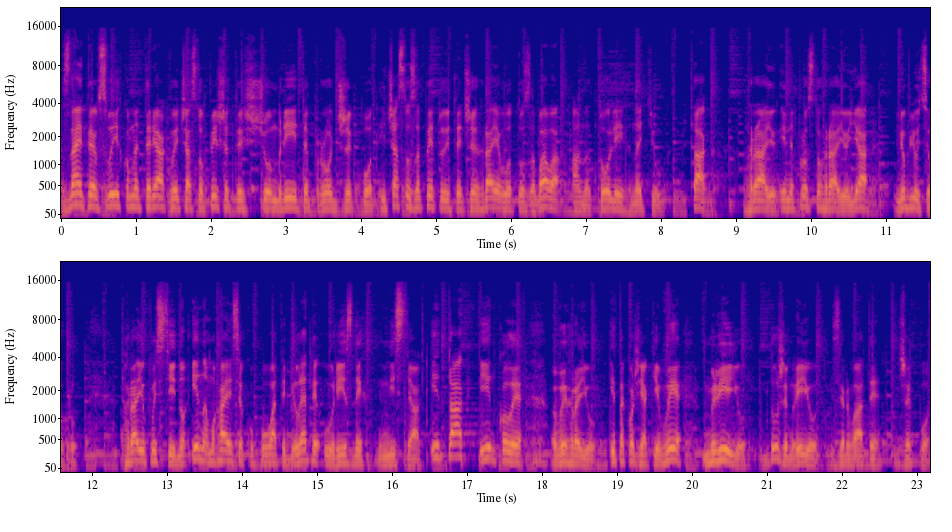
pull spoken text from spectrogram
Знаєте, в своїх коментарях ви часто пишете, що мрієте про джекпот. І часто запитуєте, чи грає в лото забава Анатолій Гнатюк. Так, граю. І не просто граю. Я люблю цю гру. Граю постійно і намагаюся купувати білети у різних місцях. І так інколи виграю. І також, як і ви, мрію, дуже мрію зірвати джекпот.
